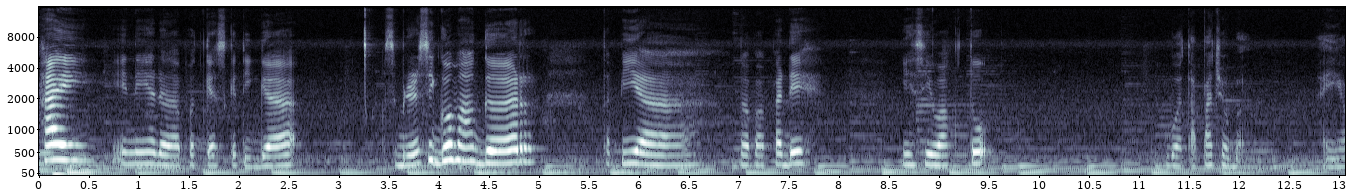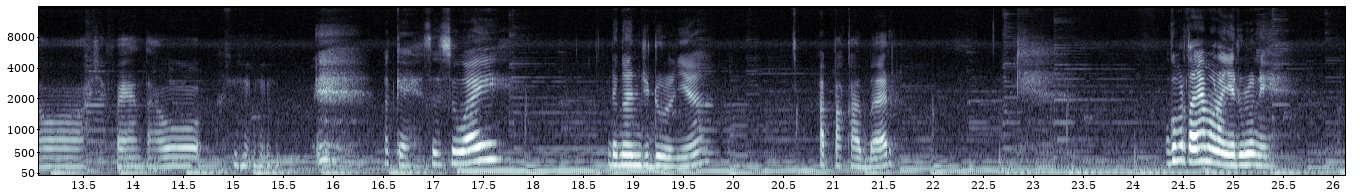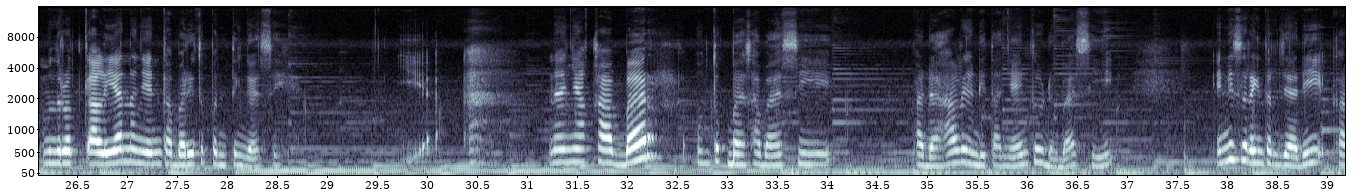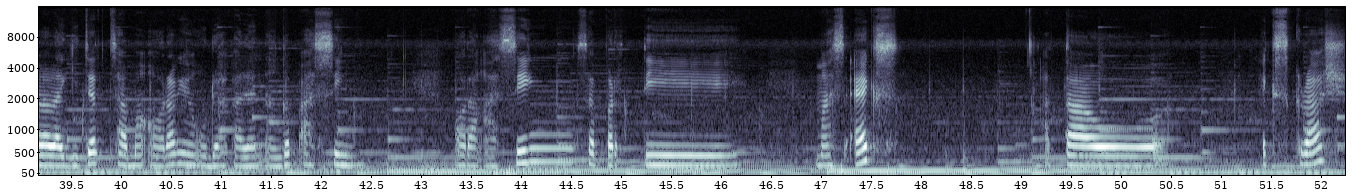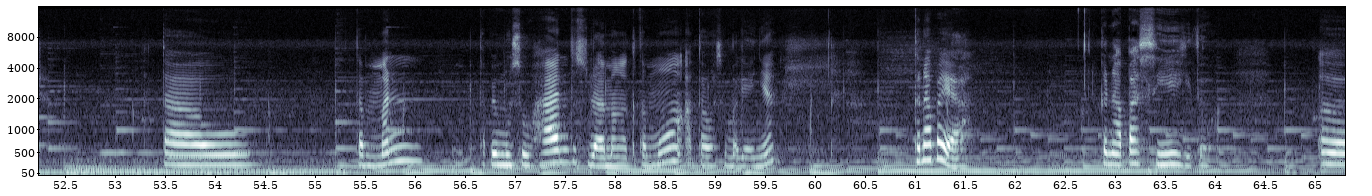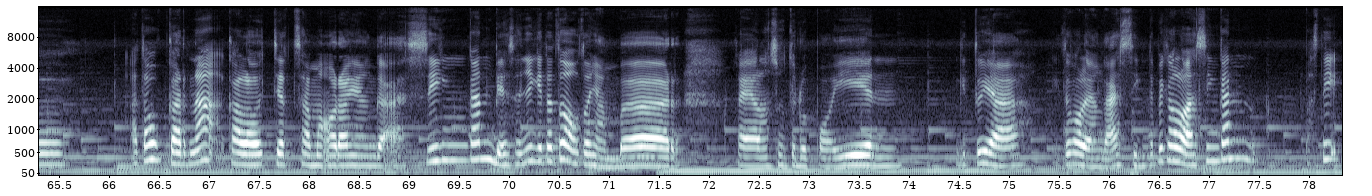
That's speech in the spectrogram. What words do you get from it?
Hai, ini adalah podcast ketiga. Sebenarnya sih gue mager, tapi ya nggak apa-apa deh. Ngisi waktu buat apa coba? Ayo, siapa yang tahu? Oke, sesuai dengan judulnya, apa kabar? Gue bertanya mau nanya dulu nih. Menurut kalian nanyain kabar itu penting gak sih? Nanya kabar untuk basa-basi. Padahal yang ditanyain tuh udah basi. Ini sering terjadi kalau lagi chat sama orang yang udah kalian anggap asing. Orang asing seperti Mas X atau ex crush atau temen tapi musuhan terus udah lama gak ketemu atau sebagainya kenapa ya? Kenapa sih gitu? Uh, atau karena kalau chat sama orang yang gak asing kan biasanya kita tuh auto nyamber kayak langsung to the point gitu ya. Itu kalau yang gak asing. Tapi kalau asing kan pasti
